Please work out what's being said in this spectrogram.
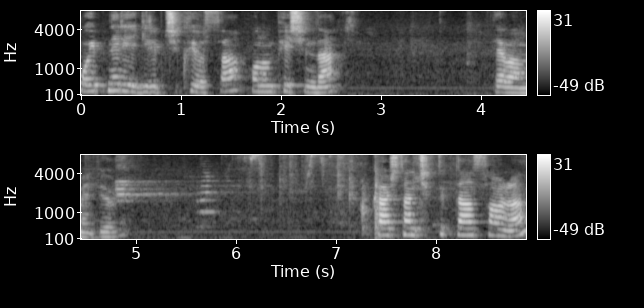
O ip nereye girip çıkıyorsa onun peşinden devam ediyorum. Karşıdan çıktıktan sonra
